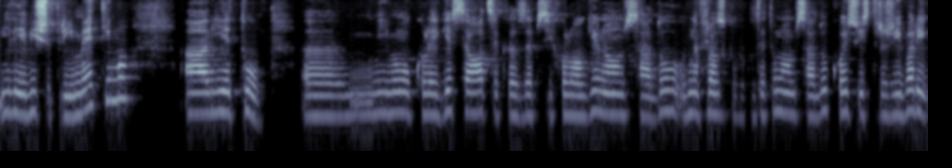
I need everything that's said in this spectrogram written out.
ili je više primetimo, ali je tu. Mi imamo kolege sa oceka za psihologiju u Novom Sadu, na Filozofskom fakultetu u Novom Sadu, koji su istraživali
